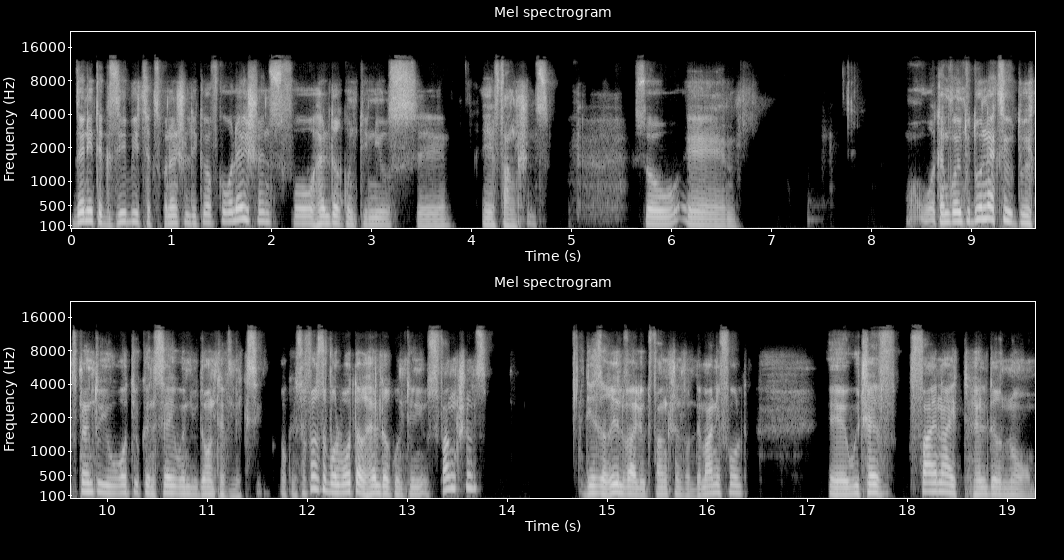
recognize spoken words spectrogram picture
then it exhibits exponential decay of correlations for Hölder continuous functions. So um, what I'm going to do next is to explain to you what you can say when you don't have mixing. Okay, so first of all, what are Hölder continuous functions? These are real valued functions on the manifold uh, which have finite Hölder norm.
